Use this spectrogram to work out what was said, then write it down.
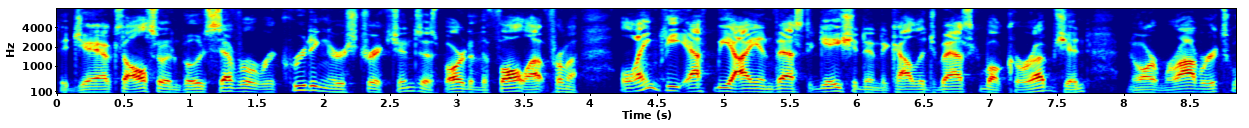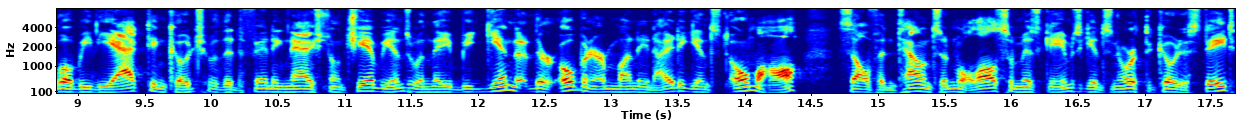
The Jayhawks also imposed several recruiting restrictions as part of the fallout from a lengthy FBI investigation into college basketball corruption. Norm Roberts will be the acting coach for the defending national champions when they begin their opener Monday night against Omaha. Self and Townsend will also miss games against North Dakota State,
